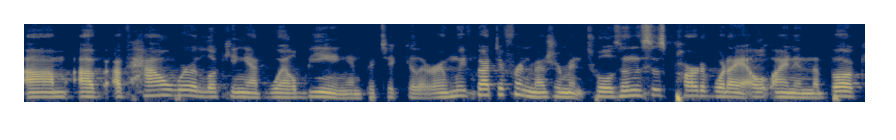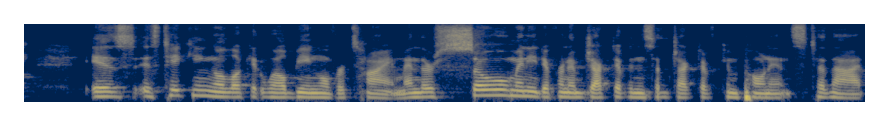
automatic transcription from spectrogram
um, of, of how we're looking at well-being in particular? And we've got different measurement tools, and this is part of what I outline in the book, is, is taking a look at well-being over time. And there's so many different objective and subjective components to that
